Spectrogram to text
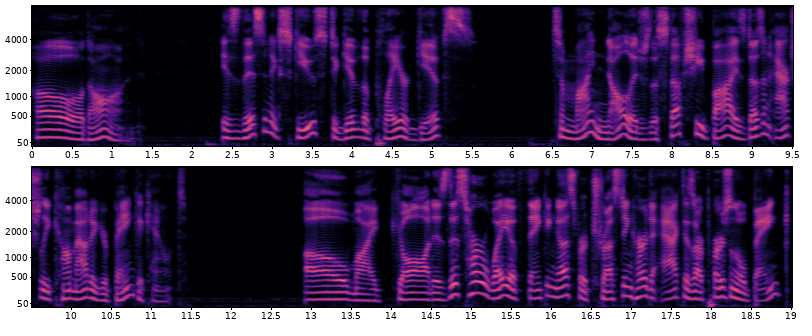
Hold on. Is this an excuse to give the player gifts? To my knowledge, the stuff she buys doesn't actually come out of your bank account. Oh my god, is this her way of thanking us for trusting her to act as our personal bank?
